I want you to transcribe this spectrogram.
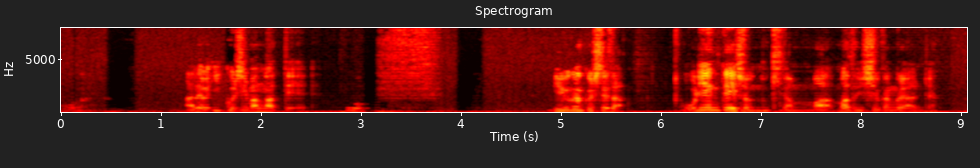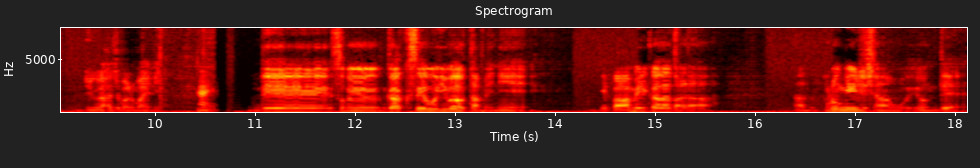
そうなんだあ、でも一個自慢があってお、留学してさ、オリエンテーションの期間、ま、まず1週間ぐらいあるじゃん。授業始まる前に。はいで、そういう学生を祝うために、やっぱアメリカだから、あのプロミュージシャンを呼んで、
